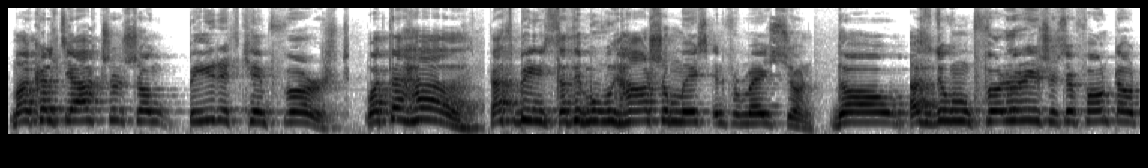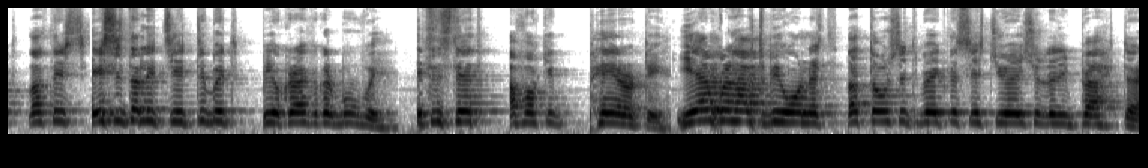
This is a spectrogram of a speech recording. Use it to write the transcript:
Michael Jackson's song Beat It came first. What the hell? That means that the movie has some misinformation. Though after doing further research I found out that this isn't a legitimate biographical movie. It's instead a fucking parody. Yeah, I'm gonna have to be honest, that doesn't make the situation any better.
